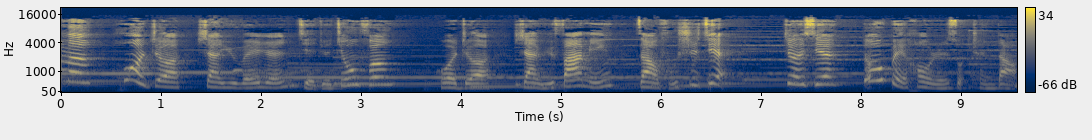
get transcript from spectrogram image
们或者善于为人解决纠纷，或者善于发明造福世界，这些。都被后人所称道。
